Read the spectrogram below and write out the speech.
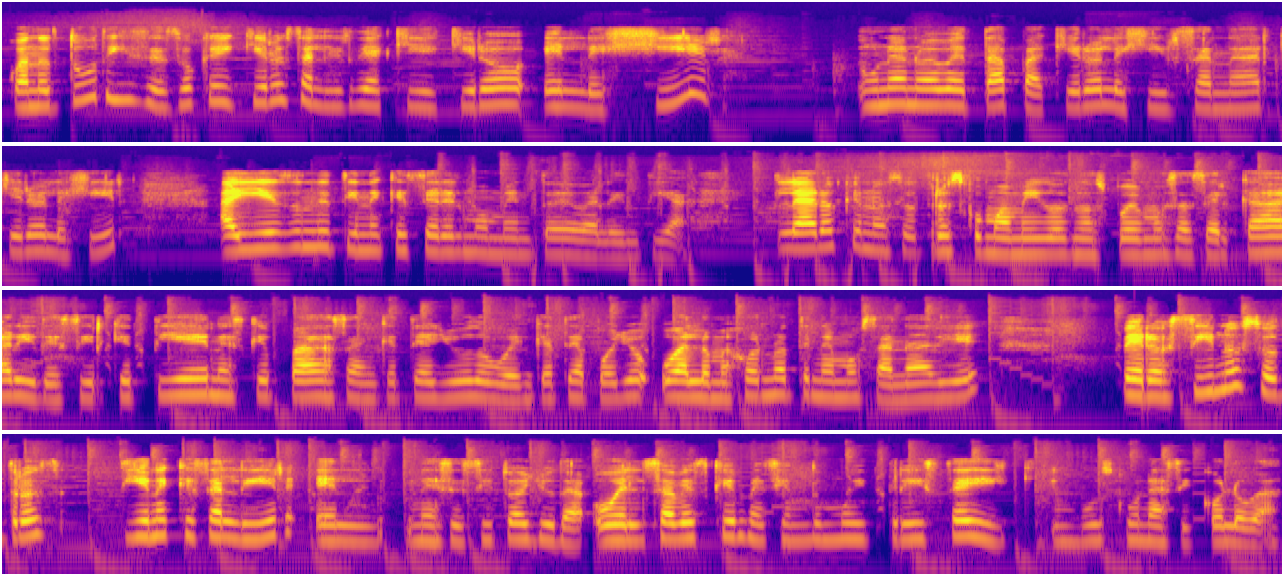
Cuando tú dices, ok, quiero salir de aquí, quiero elegir una nueva etapa, quiero elegir sanar, quiero elegir, ahí es donde tiene que ser el momento de valentía. Claro que nosotros como amigos nos podemos acercar y decir qué tienes, qué pasa, en qué te ayudo o en qué te apoyo, o a lo mejor no tenemos a nadie, pero sí nosotros tiene que salir el necesito ayuda o el sabes que me siento muy triste y, busco una psicóloga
